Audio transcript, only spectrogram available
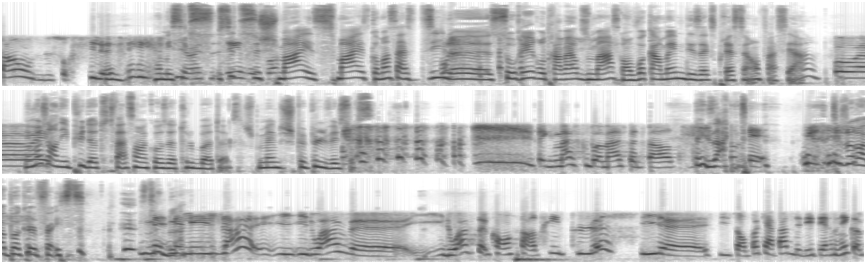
sens du sourcil levé. mais si, tu, si tu smile, comment ça se dit, le sourire au travers du masque? On voit quand même des expressions faciales. Ouais, mais moi, j'en ai plus de toute façon à cause de tout le botox. Je peux même, je peux plus lever le sourcil. fait que masque ou pas masque, pas de passe. Exact. Toujours un poker face. mais, les gens, ils, doivent, euh, ils doivent se concentrer plus si euh, s'ils sont pas capables de déterminer comme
